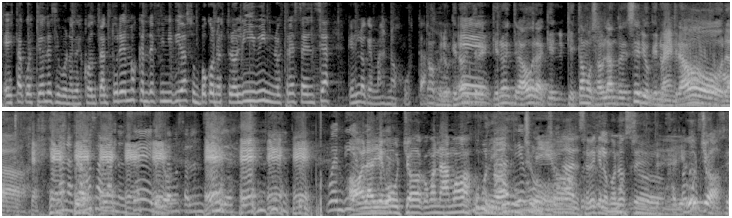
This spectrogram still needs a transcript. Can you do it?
esta cuestión de decir, bueno, descontracturemos, que en definitiva es un poco nuestro living, nuestra esencia, que es lo que más nos gusta. No, pero que no, entre, eh, que no entre ahora, que, estamos hablando en serio, que no entre ahora. No, no, estamos hablando en serio, estamos hablando en serio. Buen día. Hola, Diegucho, ¿cómo andamos? ¿Cómo andamos? Diego Se ve que lo conoce. ¿Diegucho? ¿Sí?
